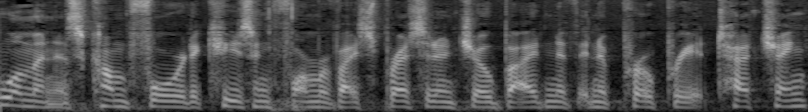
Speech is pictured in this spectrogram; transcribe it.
woman has come forward accusing former Vice President Joe Biden of inappropriate touching.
